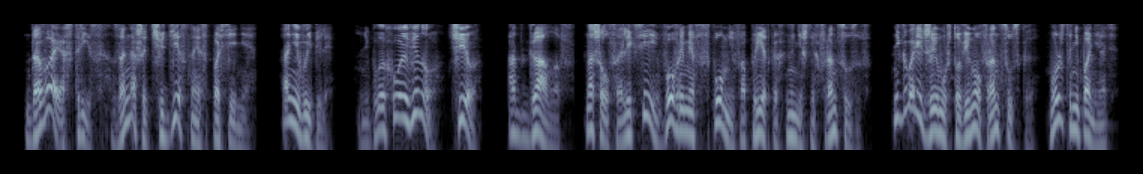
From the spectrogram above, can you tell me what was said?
«Давай, Астрис, за наше чудесное спасение». Они выпили. «Неплохое вино. Чье?» «От галлов», — нашелся Алексей, вовремя вспомнив о предках нынешних французов. Не говорит же ему, что вино французское. Может и не понять.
